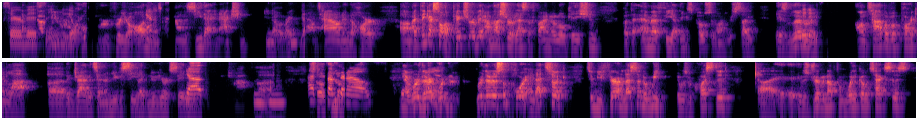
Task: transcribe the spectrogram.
service that'd in New York. For, for your audience, to kind of see that in action, you know, right downtown in the heart. Um, I think I saw a picture of it. I'm not sure if that's the final location, but the MFE, I think it's posted on your site, is literally is. on top of a parking lot, uh, the Javits Center, and you can see like New York City. Yep. Uh, Mhm. That's So, you know, something else. Yeah, we're there. We're, we're there to support. And that took, to be fair, in less than a week. It was requested. Uh, it, it was driven up from Waco, Texas.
